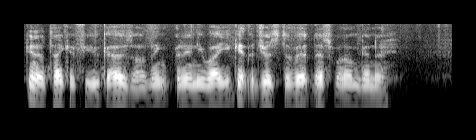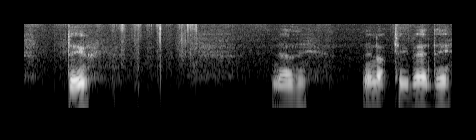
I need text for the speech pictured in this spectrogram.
It's going to take a few goes I think but anyway you get the gist of it. That's what I'm going to do. You know they, they're not too bad. There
